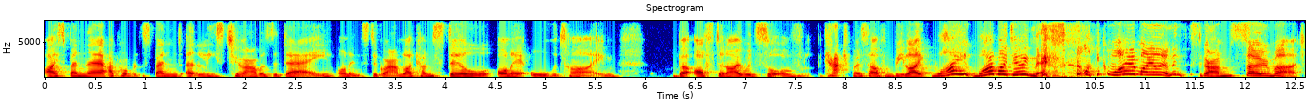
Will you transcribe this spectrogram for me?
I spend there I probably spend at least 2 hours a day on Instagram like I'm still on it all the time. But often I would sort of catch myself and be like why why am I doing this? Like why am I on Instagram so much?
